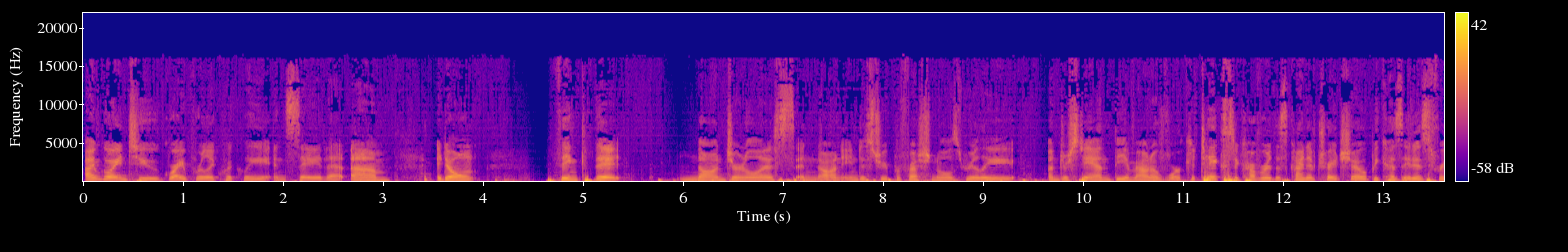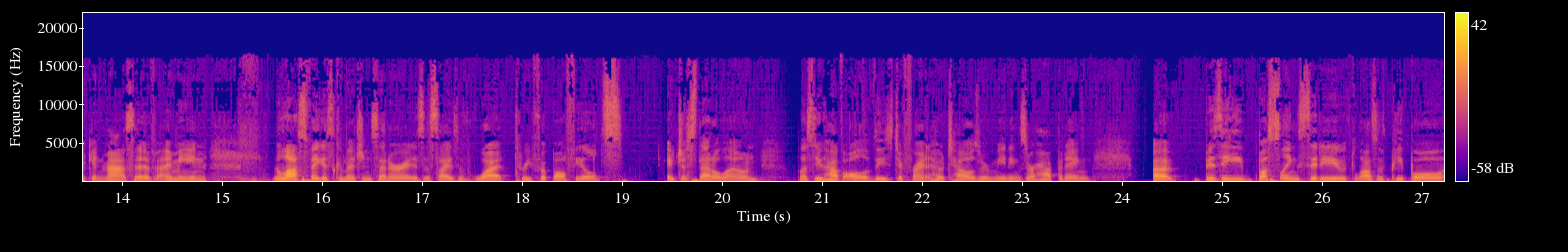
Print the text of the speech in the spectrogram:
I'm going to gripe really quickly and say that um, I don't think that non journalists and non industry professionals really understand the amount of work it takes to cover this kind of trade show because it is freaking massive. I mean, the Las Vegas Convention Center is the size of what? Three football fields? It just that alone. Plus, you have all of these different hotels where meetings are happening. A busy, bustling city with lots of people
